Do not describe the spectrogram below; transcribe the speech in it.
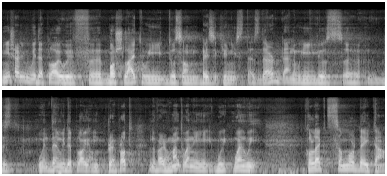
Initially, we deploy with uh, BOSH Lite. We do some basic unit tests there. Then we use uh, this. When, then we deploy on preprod environment when we, we, when we collect some more data.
